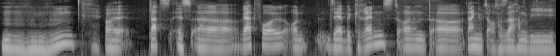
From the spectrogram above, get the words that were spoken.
mm, weil Platz ist äh, wertvoll und sehr begrenzt und äh, dann gibt es auch so Sachen wie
